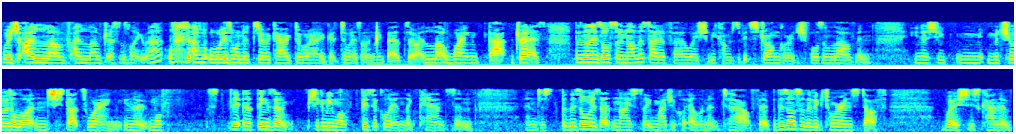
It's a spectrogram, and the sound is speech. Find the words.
which I love. I love dresses like that. I've always wanted to do a character where I get to wear something like that. So I love wearing that dress. But then there's also another side of her where she becomes a bit stronger and she falls in love and you know she m- matures a lot and she starts wearing you know more uh, things that she can be more physical in, like pants and and just. But there's always that nice like magical element to her outfit. But there's also the Victorian stuff, where she's kind of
